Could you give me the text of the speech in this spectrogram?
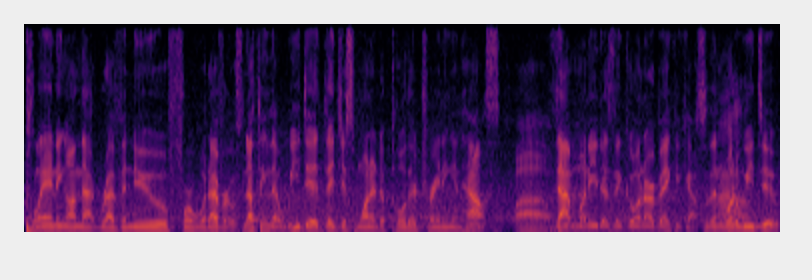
planning on that revenue for whatever. It was nothing that we did. They just wanted to pull their training in house. Wow. That money doesn't go in our bank account. So then what do we do?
